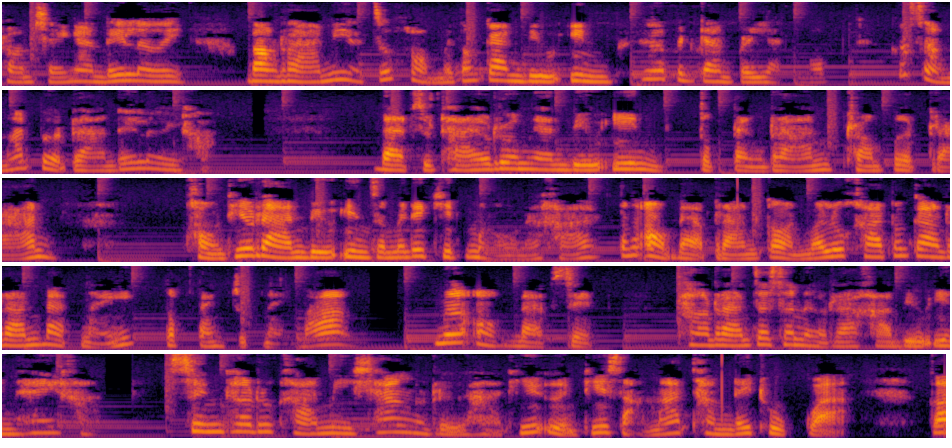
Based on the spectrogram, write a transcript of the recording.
พร้อมใช้งานได้เลย บางร้านเนี่ยเจ้าของไม่ต้องการบิวอินเพื่อเป็นการประหยัดงบ ก็สามารถเปิดร้านได้เลยค่ะ แบบสุดท้ายรวมงานบิวอินตกแต่งร้านพร้อมเปิดร้าน ของที่ร้านบิวอินจะไม่ได้คิดเหมานะคะ ต้องออกแบบร้านก่อนว่าลูกค้าต้องการร้านแบบไหน ตกแต่งจุดไหนบ้าง เมื่อออกแบบเสร็จ ทางร้านจะเสนอราคาบิวอินให้ค่ะ ซึ่งถ้าลูกค้ามีช่างหรือหาที่อื่นที่สามารถทำได้ถูกกว่า ก็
